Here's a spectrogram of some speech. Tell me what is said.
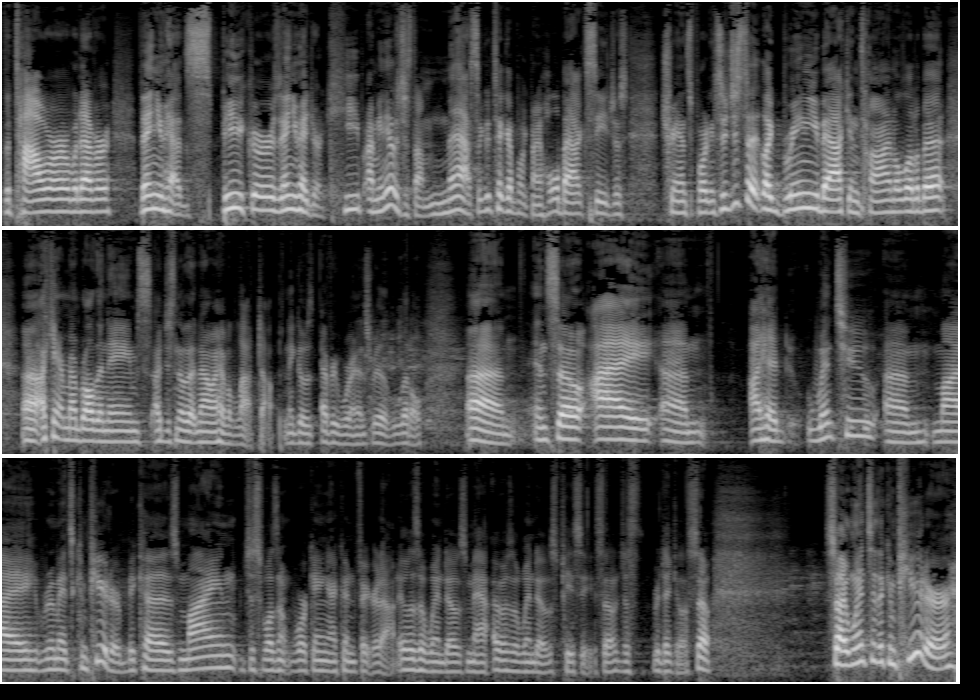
The tower or whatever. Then you had speakers. Then you had your key. I mean, it was just a mess. It could take up like my whole back seat just transporting. So just to like bring you back in time a little bit, uh, I can't remember all the names. I just know that now I have a laptop and it goes everywhere and it's really little. Um, and so I, um, I had went to um, my roommate's computer because mine just wasn't working. I couldn't figure it out. It was a Windows Mac. It was a Windows PC, so just ridiculous. So, so I went to the computer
